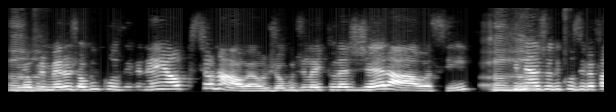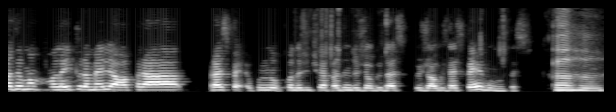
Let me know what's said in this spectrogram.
Uhum. Meu primeiro jogo, inclusive, nem é opcional, é um jogo de leitura geral, assim, uhum. que me ajuda, inclusive, a fazer uma, uma leitura melhor para quando a gente vai fazendo os jogos das, os jogos das perguntas. Uhum.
